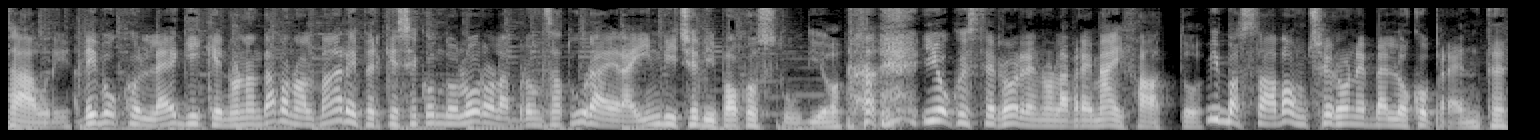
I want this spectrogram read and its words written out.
dinosauri, avevo colleghi che non andavano al mare perché secondo loro la bronzatura era indice di poco studio. Io questo errore non l'avrei mai fatto. Mi bastava un cerone bello coprente.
